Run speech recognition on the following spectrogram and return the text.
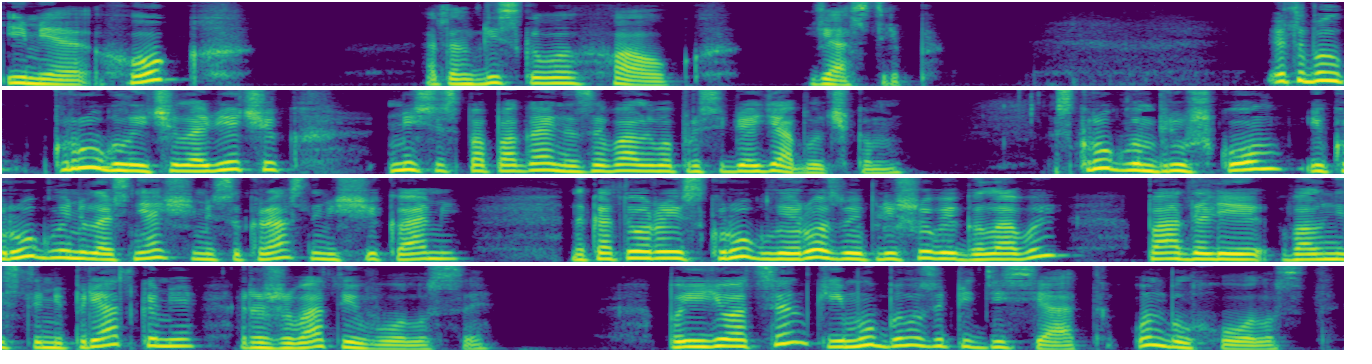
Имя Хок от английского «хаук» — ястреб. Это был круглый человечек, миссис Попагай называла его про себя яблочком, с круглым брюшком и круглыми лоснящимися красными щеками, на которые с круглой розовой плешивой головы падали волнистыми прядками рыжеватые волосы. По ее оценке, ему было за пятьдесят, он был холост.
